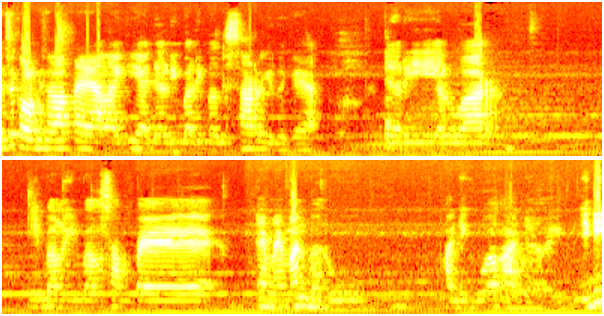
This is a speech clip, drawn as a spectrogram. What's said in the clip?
Biasanya kalau misalnya kayak lagi ada limbah-limbah besar gitu kayak dari luar limbang-limbang sampai mm-an baru adik gua nggak ada gitu. Jadi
